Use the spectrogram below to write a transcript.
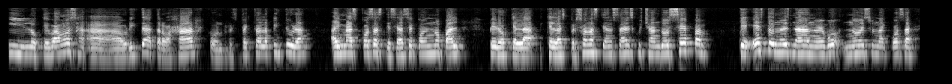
y lo que vamos a, ahorita a trabajar con respecto a la pintura, hay más cosas que se hace con el nopal, pero que, la, que las personas que nos están escuchando sepan que esto no es nada nuevo, no es una cosa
